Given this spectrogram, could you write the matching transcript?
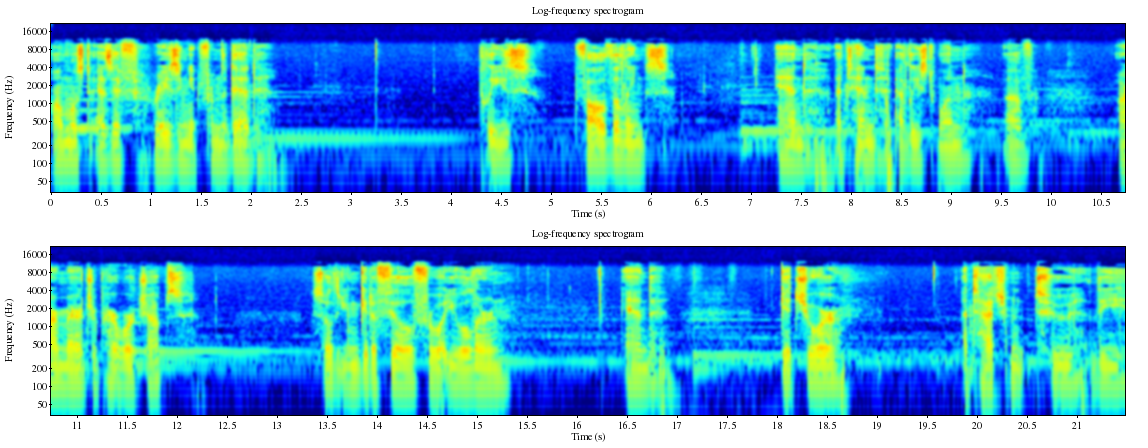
almost as if raising it from the dead. Please follow the links and attend at least one of our marriage repair workshops so that you can get a feel for what you will learn and get your attachment to the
